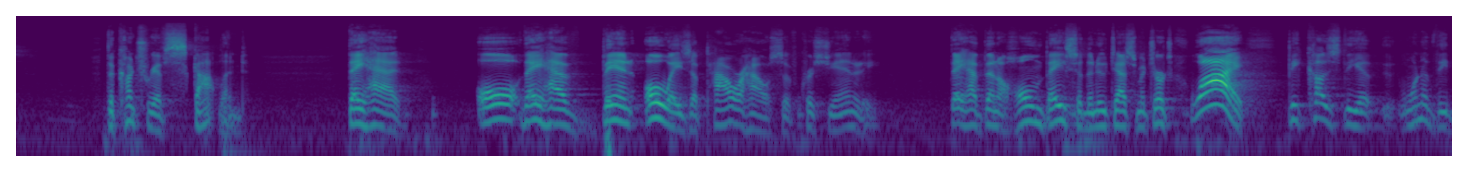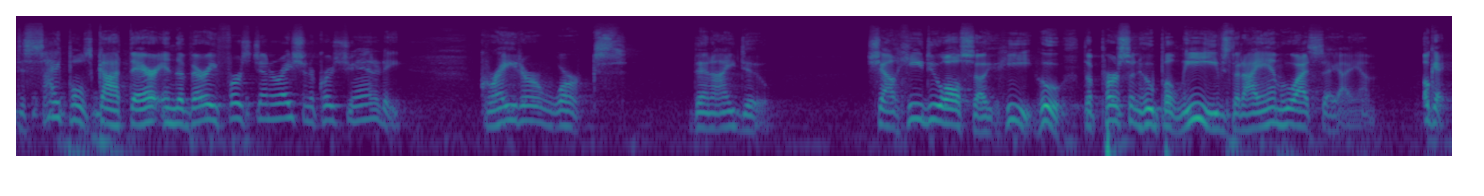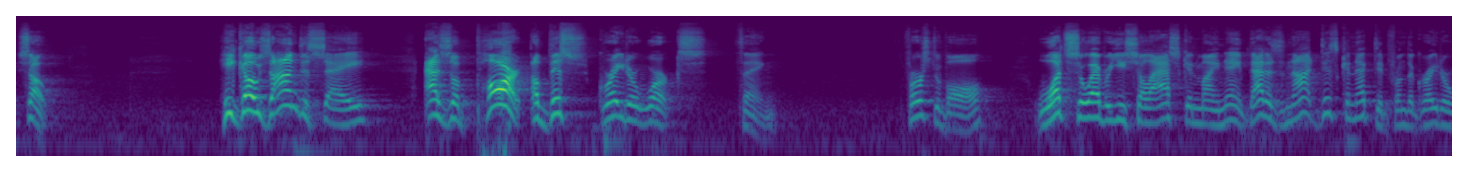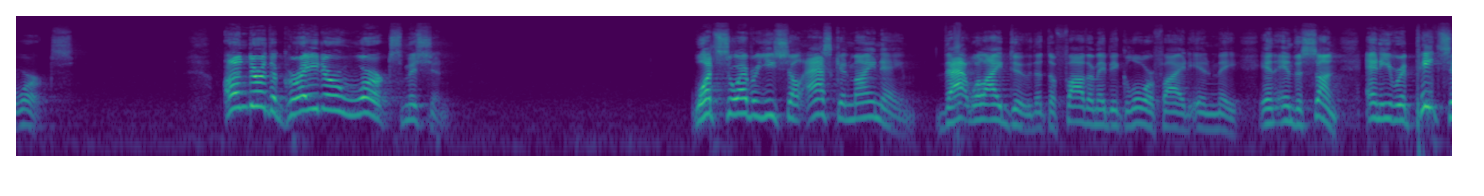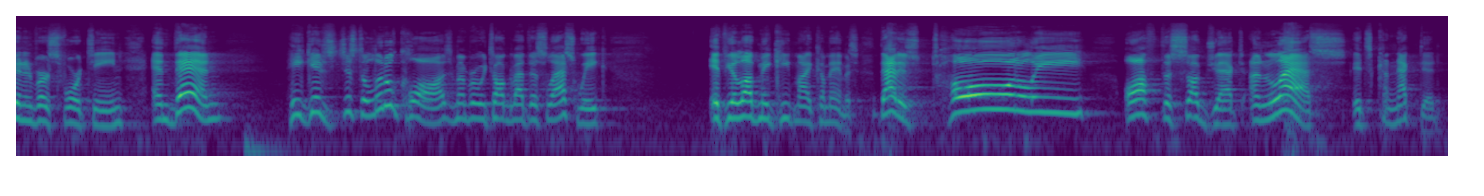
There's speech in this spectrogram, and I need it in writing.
the country of Scotland, they had all they have been always a powerhouse of Christianity. They have been a home base of the New Testament church. Why? Because the, one of the disciples got there in the very first generation of Christianity. Greater works than I do shall he do also. He, who? The person who believes that I am who I say I am. Okay, so he goes on to say, as a part of this greater works thing. First of all, whatsoever ye shall ask in my name, that is not disconnected from the greater works. Under the greater works mission, whatsoever ye shall ask in my name, that will I do, that the Father may be glorified in me, in, in the Son. And he repeats it in verse 14. And then he gives just a little clause. Remember, we talked about this last week. If you love me, keep my commandments. That is totally off the subject unless it's connected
